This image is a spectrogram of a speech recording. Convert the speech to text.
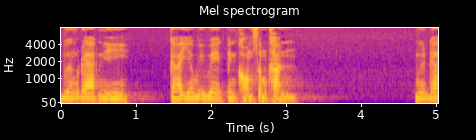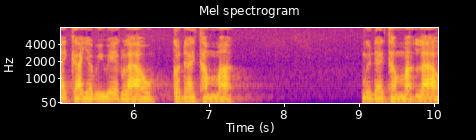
เบื้องแรกนี้ กายวิเวกเป็นของสำคัญ เมื่อได้กายวิเวกแล้วก็ได้ธรรมะ เมื่อได้ธรรมะแล้ว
